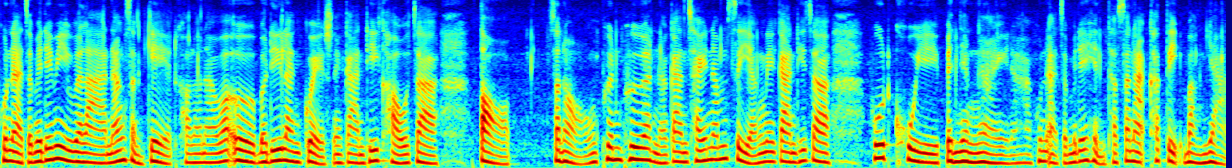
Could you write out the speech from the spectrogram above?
คุณอาจจะไม่ได้มีเวลานั่งสังเกตเขาแล้วนะว่าเออ body language ในการที่เขาจะตอบสนองเพื่อนๆนะการใช้น้ำเสียงในการที่จะพูดคุยเป็นยังไงนะคะ คุณอาจจะไม่ได้เห็นทัศนคติบางอย่าง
